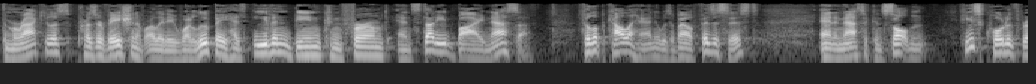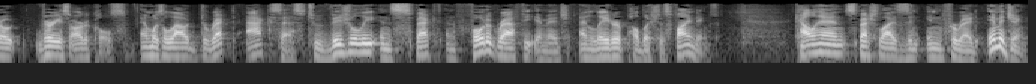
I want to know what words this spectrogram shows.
The miraculous preservation of Our Lady of Guadalupe has even been confirmed and studied by NASA. Philip Callahan, who was a biophysicist and a NASA consultant, He's quoted throughout various articles and was allowed direct access to visually inspect and photograph the image and later publish his findings. Callahan specializes in infrared imaging,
